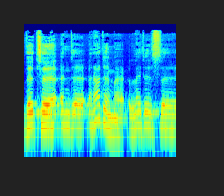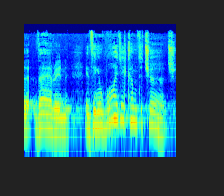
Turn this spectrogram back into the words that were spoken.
That, uh, and, uh, and Adam uh, led us uh, there in, in thinking, why do you come to church?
